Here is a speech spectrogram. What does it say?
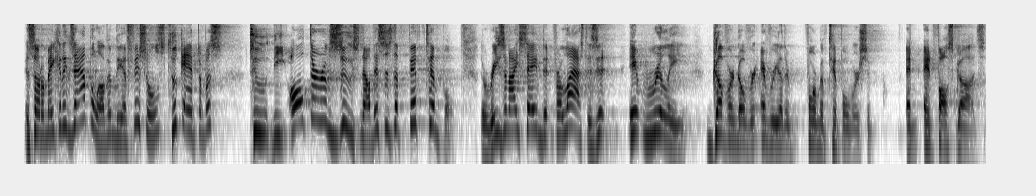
And so, to make an example of him, the officials took Antipas to the altar of Zeus. Now, this is the fifth temple. The reason I saved it for last is it, it really governed over every other form of temple worship and, and false gods.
